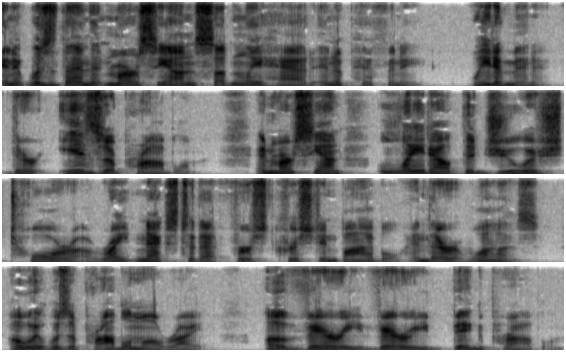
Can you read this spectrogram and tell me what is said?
And it was then that Marcion suddenly had an epiphany. Wait a minute, there is a problem. And Marcion laid out the Jewish Torah right next to that first Christian Bible, and there it was. Oh, it was a problem, all right. A very, very big problem.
